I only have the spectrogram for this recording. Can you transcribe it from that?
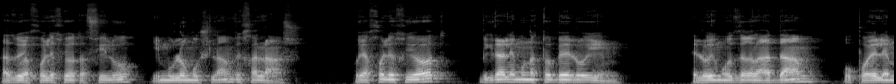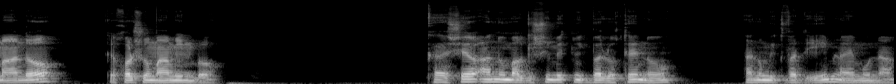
אז הוא יכול לחיות אפילו אם הוא לא מושלם וחלש. הוא יכול לחיות בגלל אמונתו באלוהים. אלוהים עוזר לאדם הוא פועל למענו ככל שהוא מאמין בו. כאשר אנו מרגישים את מגבלותינו, אנו מתוודעים לאמונה.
